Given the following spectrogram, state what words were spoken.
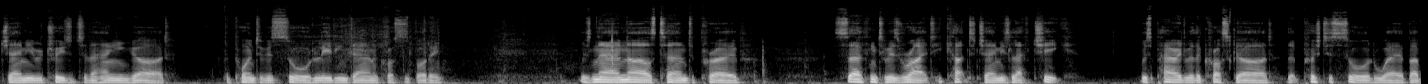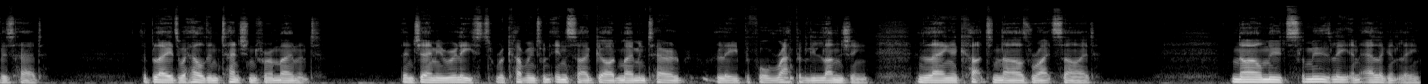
Jamie retreated to the hanging guard, the point of his sword leading down across his body. It was now Niall's turn to probe. Circling to his right, he cut to Jamie's left cheek, was parried with a cross guard that pushed his sword way above his head. The blades were held in tension for a moment. Then Jamie released, recovering to an inside guard momentarily before rapidly lunging and laying a cut to Niall's right side. Niall moved smoothly and elegantly,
